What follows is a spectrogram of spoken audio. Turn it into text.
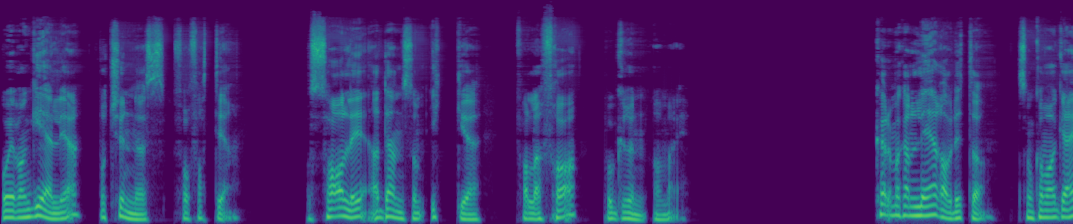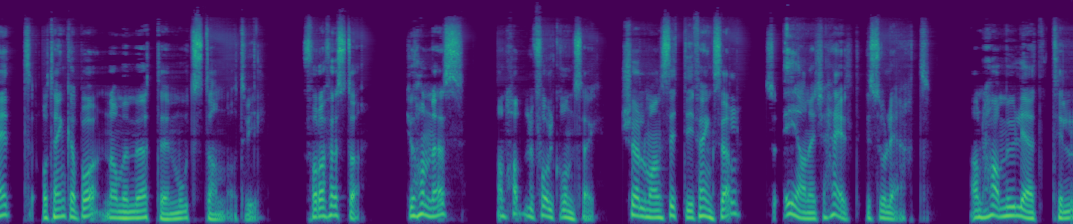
og evangeliet forkynnes for fattige. Og salig er den som ikke faller fra på grunn av meg. Hva er det vi kan lære av dette, som kan være greit å tenke på når vi møter motstand og tvil? For det første, Johannes han hadde folk rundt seg. Selv om han sitter i fengsel, så er han ikke helt isolert. Han har mulighet til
